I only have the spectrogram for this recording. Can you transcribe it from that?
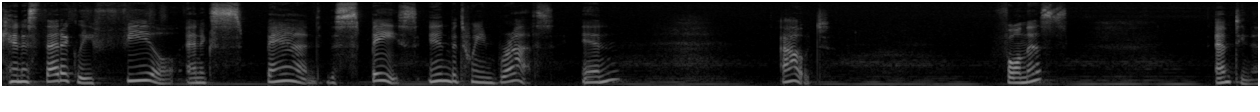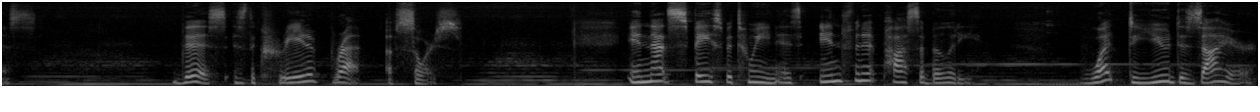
Kinesthetically feel and expand the space in between breaths. In, out. Fullness, emptiness. This is the creative breath of Source. In that space between is infinite possibility. What do you desire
